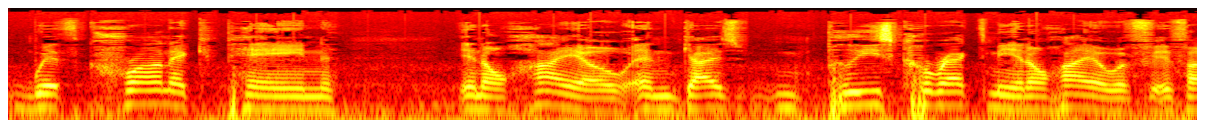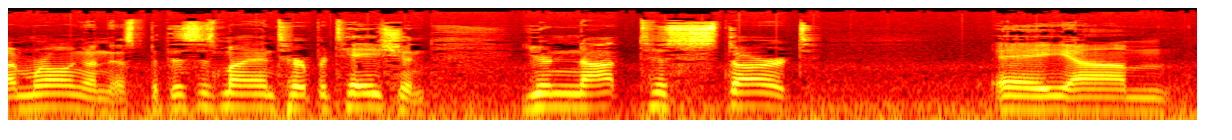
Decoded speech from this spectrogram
with chronic pain in Ohio, and guys, please correct me in Ohio if, if I'm wrong on this, but this is my interpretation. You're not to start a um,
